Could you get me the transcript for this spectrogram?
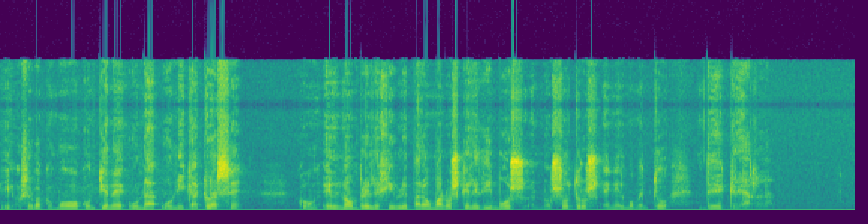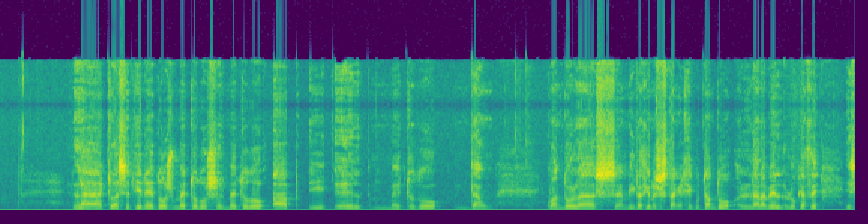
y observa cómo contiene una única clase con el nombre elegible para humanos que le dimos nosotros en el momento de crearla. La clase tiene dos métodos, el método up y el método down. Cuando las migraciones están ejecutando, Laravel lo que hace es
